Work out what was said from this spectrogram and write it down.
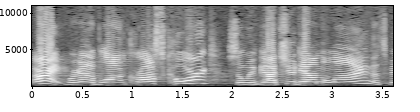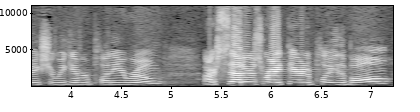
All right, we're going to block cross court. So we've got you down the line. Let's make sure we give her plenty of room. Our setter's right there to play the ball.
